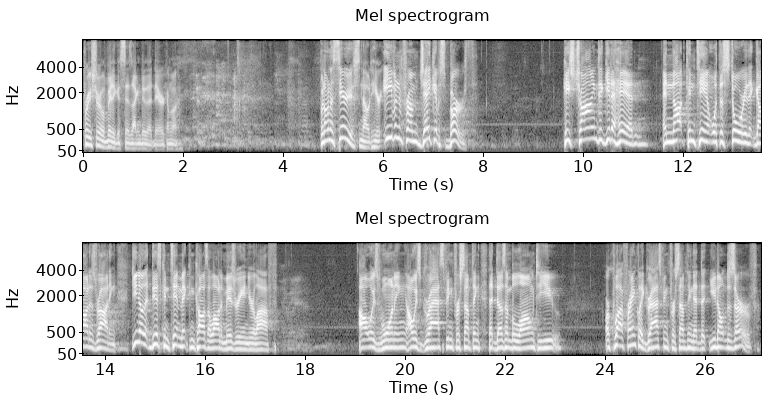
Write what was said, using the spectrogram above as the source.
Pretty sure Leviticus says I can do that, Derek. I'm. But on a serious note here, even from Jacob's birth, he's trying to get ahead and not content with the story that God is writing. Do you know that discontentment can cause a lot of misery in your life? Always wanting, always grasping for something that doesn't belong to you, or quite frankly, grasping for something that, that you don't deserve.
